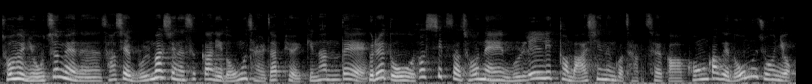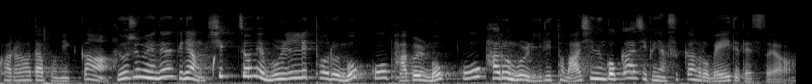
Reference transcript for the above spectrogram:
저는 요즘에는 사실 물 마시는 습관이 너무 잘 잡혀 있긴 한데 그래도 첫 식사 전에 물 1리터 마시는 것 자체가 건강에 너무 좋은 역할을 하다 보니까 요즘에는 그냥 식전에 물 1리터를 먹고 밥을 먹고 하루 물 2리터 마시는 것까지 그냥 습관으로 made 됐어요.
